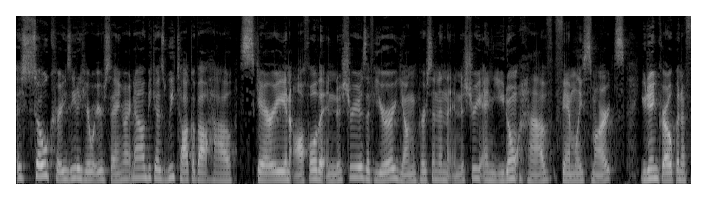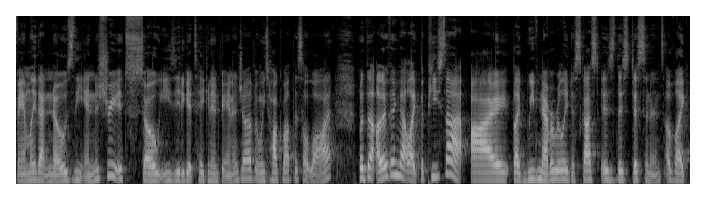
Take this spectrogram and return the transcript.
it's so crazy to hear what you're saying right now because we talk about how scary and awful the industry is. If you're a young person in the industry and you don't have family smarts, you didn't grow up in a family that knows the industry, it's so easy to get taken advantage of. And we talk about this a lot. But the other thing that, like, the piece that I, like, we've never really discussed is this dissonance of, like,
